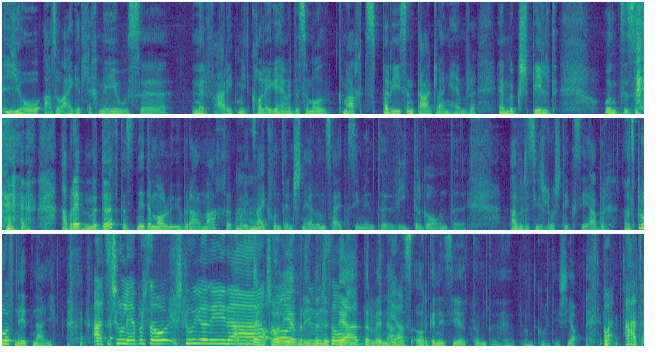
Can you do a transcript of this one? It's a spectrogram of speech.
Ja, also eigentlich mehr aus äh, einer Erfahrung mit Kollegen haben wir das einmal gemacht. In Paris einen Tag lang haben wir, haben wir gespielt. Und das, aber eben, man darf das nicht einmal überall machen. Die Polizei Aha. kommt dann schnell und sagt, sie müssen weitergehen. Und, äh, aber das war lustig. Aber als Beruf nicht, nein. Also schon lieber so Studio rein? Also dann schon lieber in einem so. Theater, wenn ja. alles organisiert und, äh, und gut ist, ja. Gut, also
